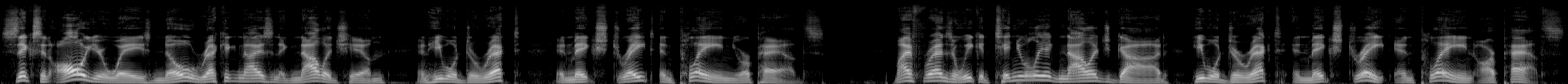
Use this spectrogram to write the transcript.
Six, in all your ways, know, recognize, and acknowledge Him, and He will direct and make straight and plain your paths. My friends, when we continually acknowledge God, He will direct and make straight and plain our paths.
